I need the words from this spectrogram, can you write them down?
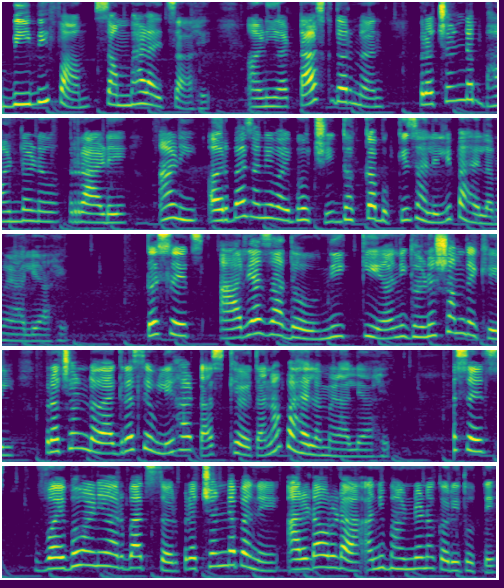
बी बी फार्म सांभाळायचा आहे. आणि या टास्क दरम्यान प्रचंड भांडणं राडे आणि अरबाज आणि वैभवची धक्काबुक्की झालेली पाहायला मिळाली आहे. तसेच आर्या जाधव निक्की आणि घनश्याम देखील प्रचंड ॲग्रेसिव्हली हा टास्क खेळताना पाहायला मिळाले आहेत. तसेच वैभव आणि अरबाज तर प्रचंडपणे आरडाओरडा आणि भांडणं करीत होते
